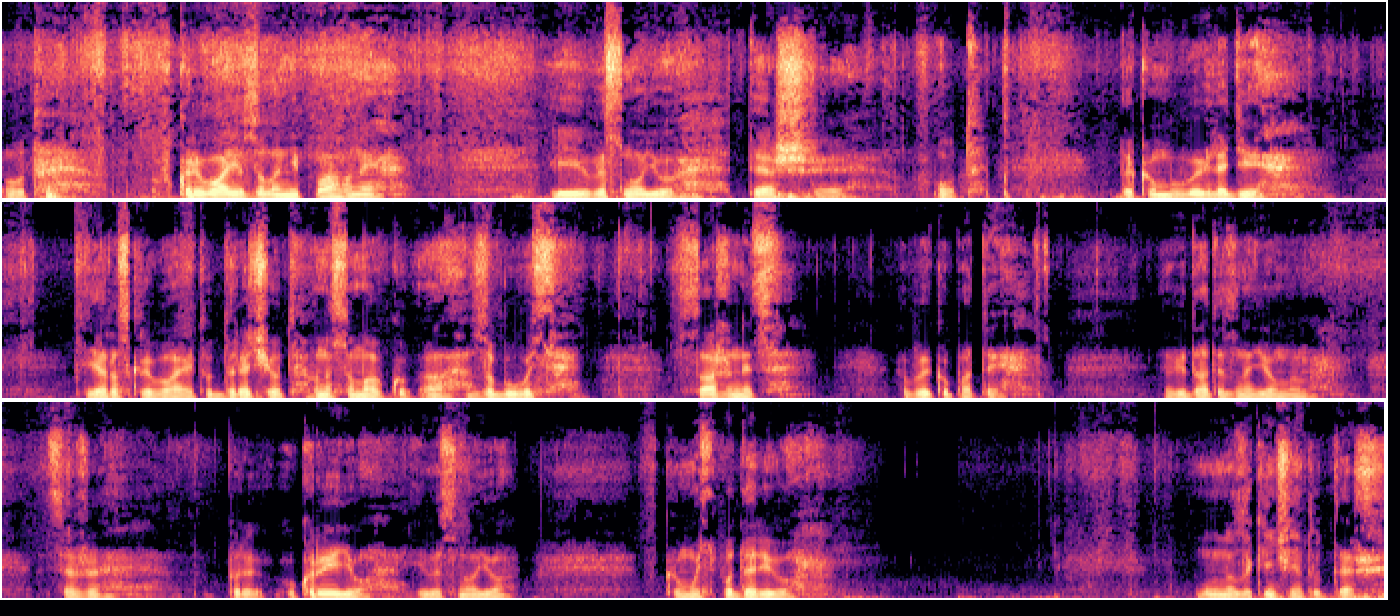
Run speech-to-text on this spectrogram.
от, вкриває зелені пагони. І весною теж е, от, в такому вигляді я розкриваю. Тут, до речі, от вона сама а, забув саженець викопати, віддати знайомим. Це вже укрию і весною комусь подарю. Ну, на закінчення тут теж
